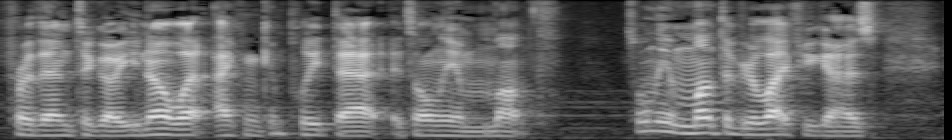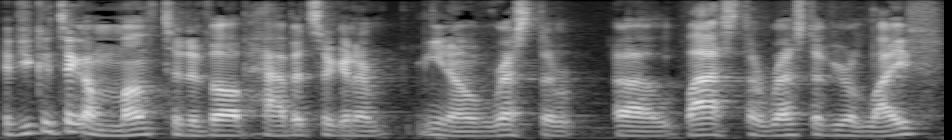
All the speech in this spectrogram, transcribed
for them to go, you know what, I can complete that. It's only a month. It's only a month of your life, you guys. If you can take a month to develop habits that are going to, you know, rest the uh, last the rest of your life,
